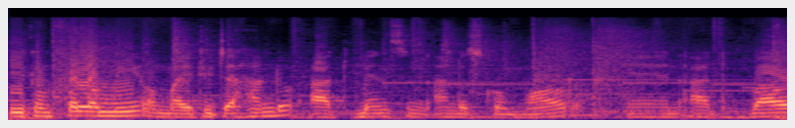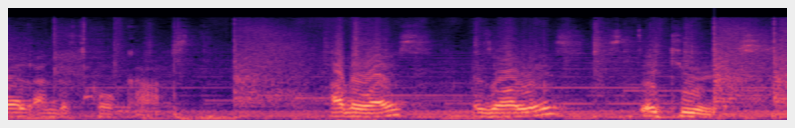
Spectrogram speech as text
You can follow me on my Twitter handle at Benson underscore Mauro and at vowel underscore cast. Otherwise, as always, stay curious.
